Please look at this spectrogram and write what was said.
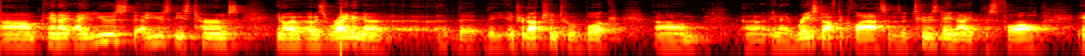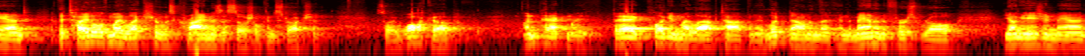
Um, and I, I, use, I use these terms, you know, I, I was writing a, a, the, the introduction to a book, um, uh, and I raced off to class. It was a Tuesday night this fall, and the title of my lecture was Crime as a Social Construction. So I walk up, unpack my bag, plug in my laptop, and I looked down, and the, and the man in the first row, young Asian man,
